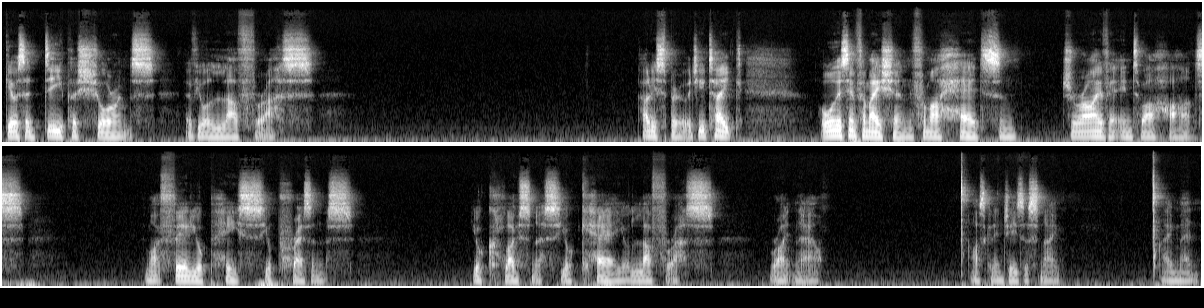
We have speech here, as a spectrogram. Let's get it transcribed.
give us a deep assurance of your love for us? Holy Spirit, would you take all this information from our heads and drive it into our hearts? Might feel your peace, your presence, your closeness, your care, your love for us right now. Ask it in Jesus' name. Amen.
